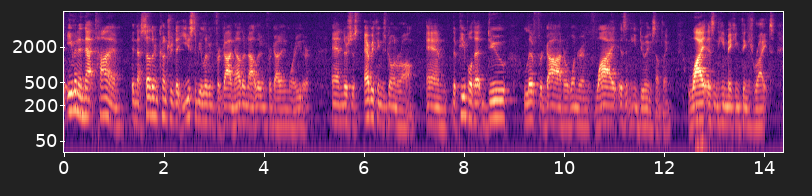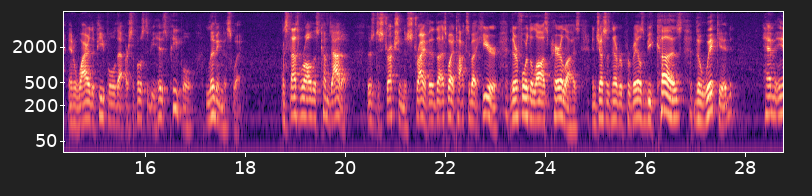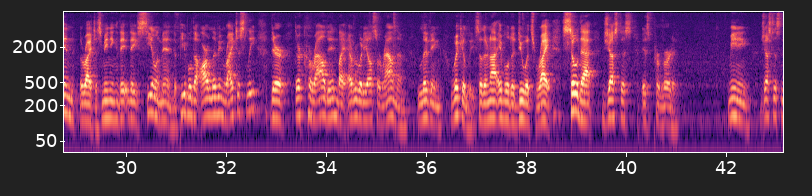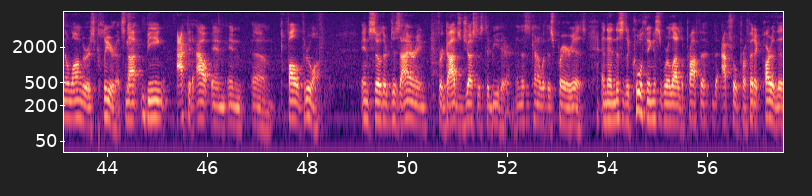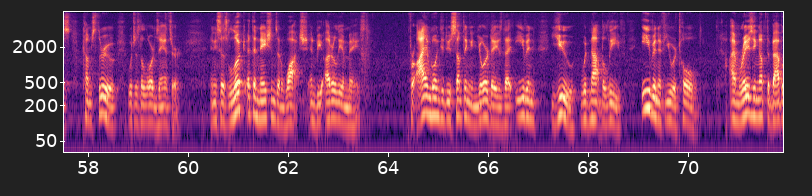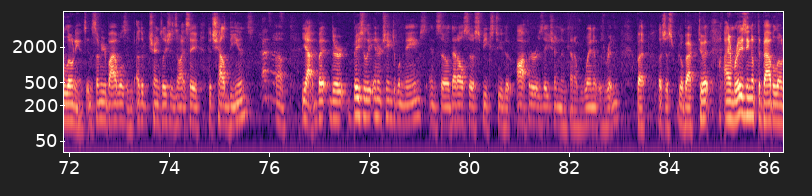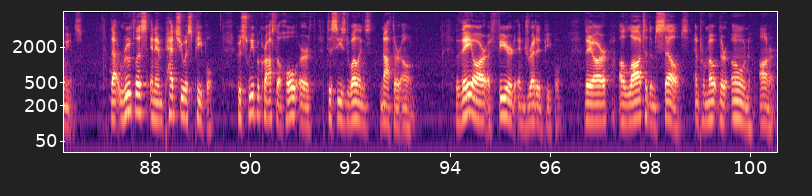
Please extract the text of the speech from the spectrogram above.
even in that time, in that southern country that used to be living for God, now they're not living for God anymore either. And there's just everything's going wrong. And the people that do live for God are wondering why isn't he doing something? Why isn't he making things right? And why are the people that are supposed to be his people living this way? And so that's where all this comes out of. There's destruction, there's strife. That's why it talks about here. Therefore, the law is paralyzed, and justice never prevails because the wicked hem in the righteous, meaning they, they seal them in. The people that are living righteously, they're they're corralled in by everybody else around them living wickedly. So they're not able to do what's right, so that justice is perverted. Meaning justice no longer is clear. It's not being acted out and, and um, followed through on. And so they're desiring for God's justice to be there. And this is kind of what this prayer is. And then this is the cool thing. This is where a lot of the prophet, the actual prophetic part of this comes through, which is the Lord's answer. And he says, Look at the nations and watch and be utterly amazed. For I am going to do something in your days that even you would not believe, even if you were told. I'm raising up the Babylonians. In some of your Bibles and other translations, it might say the Chaldeans. Um, yeah, but they're basically interchangeable names, and so that also speaks to the authorization and kind of when it was written. But let's just go back to it. I am raising up the Babylonians, that ruthless and impetuous people who sweep across the whole earth to seize dwellings not their own. They are a feared and dreaded people. They are a law to themselves and promote their own honor.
